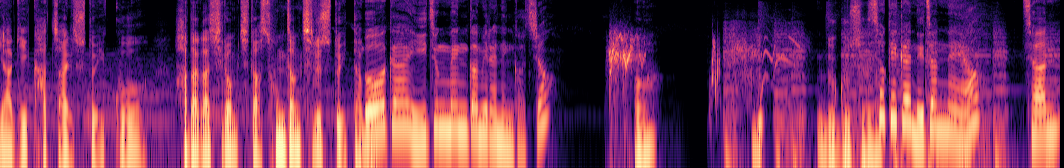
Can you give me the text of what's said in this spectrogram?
약이 가짜일 수도 있고 하다가 실험치다 송장 치를 수도 있다고. 뭐가 이중맹검이라는 거죠? 어? 누 누구세요? 소개가 늦었네요. 전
